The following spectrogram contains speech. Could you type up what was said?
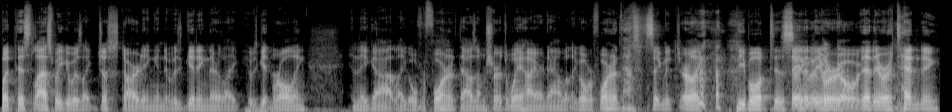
But this last week it was like just starting and it was getting there like it was getting rolling and they got like over 400,000. I'm sure it's way higher now, but like over 400,000 signature like people to say that, that they were going. that they were attending.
